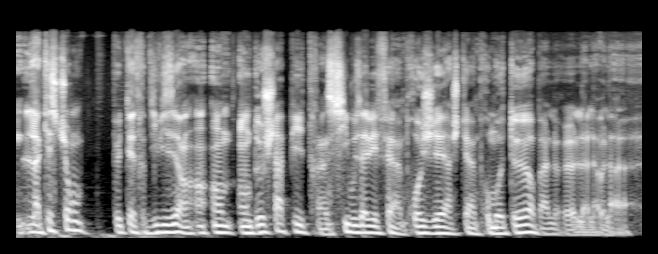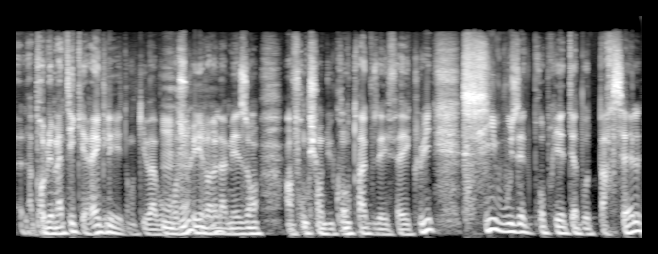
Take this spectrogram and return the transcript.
la question peut être divisé en, deux chapitres. Si vous avez fait un projet, acheté un promoteur, bah, la, problématique est réglée. Donc, il va vous mhm, construire mhm. la maison en fonction du contrat que vous avez fait avec lui. Si vous êtes propriétaire de votre parcelle,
